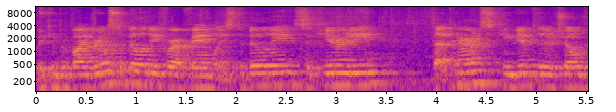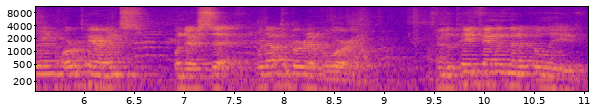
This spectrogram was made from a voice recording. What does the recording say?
We can provide real stability for our families, stability, security that parents can give to their children or parents when they're sick without the burden of worry. Through the paid family medical leave,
